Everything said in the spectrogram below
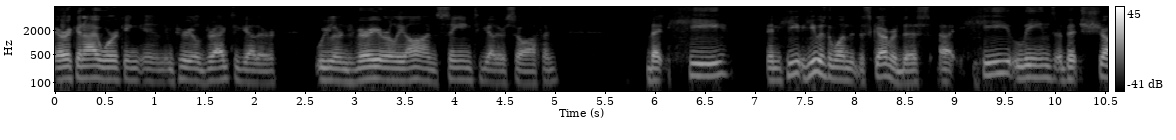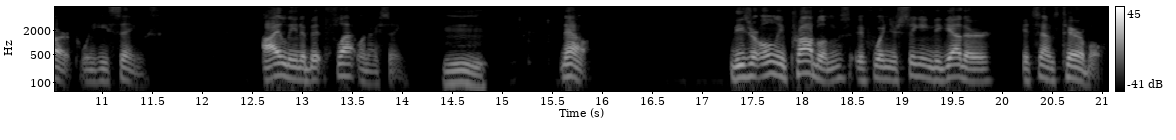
Eric and I working in Imperial Drag together, we learned very early on singing together so often that he and he he was the one that discovered this. Uh, he leans a bit sharp when he sings. I lean a bit flat when I sing. Mm. Now, these are only problems if when you're singing together, it sounds terrible,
